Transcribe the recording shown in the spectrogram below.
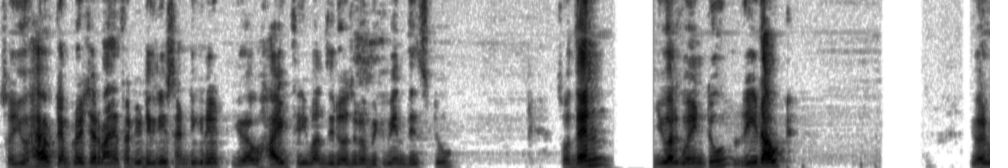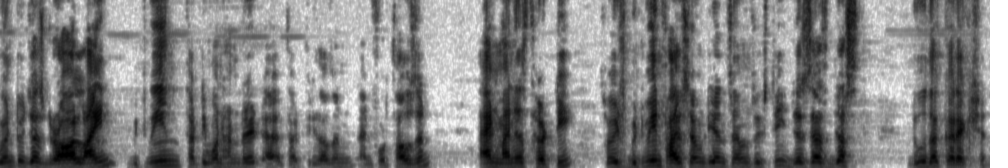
So you have temperature minus 30 degrees centigrade, you have height 3100 between these two. So then you are going to read out, you are going to just draw a line between 3100, uh, 3000 and 4000 and minus 30. So it is between 570 and 760 just, just, just do the correction.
